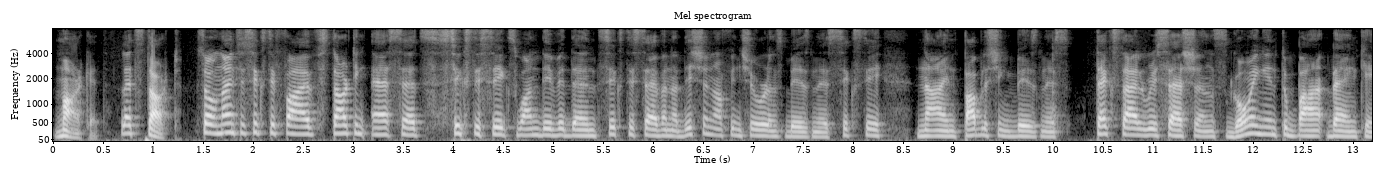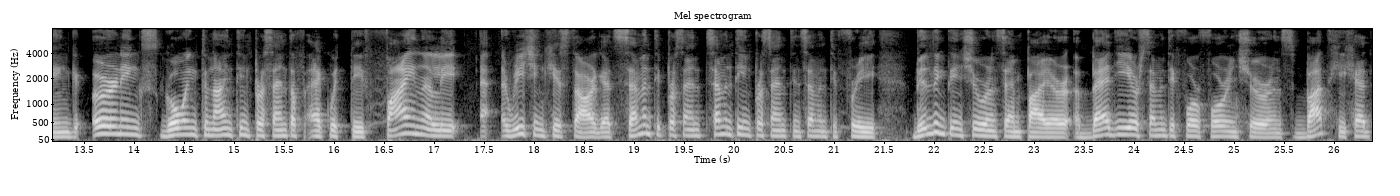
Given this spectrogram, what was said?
market? Let's start. So 1965 starting assets 66 one dividend 67 addition of insurance business 69 publishing business textile recessions, going into ba banking, earnings going to 19% of equity, finally uh, reaching his target, 70%, 17% in 73, building the insurance empire, a bad year 74 for insurance, but he had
